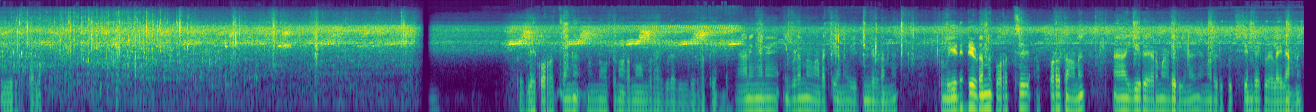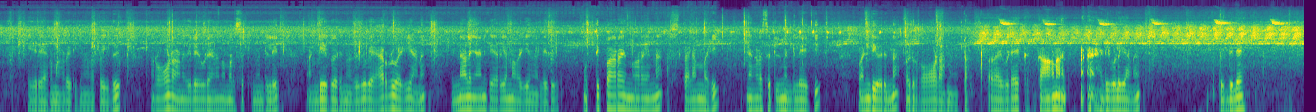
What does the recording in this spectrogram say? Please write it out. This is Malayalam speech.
ഈ ഒരു സ്ഥലം. ഇതിലെ കുറച്ചങ്ങ് മുന്നോട്ട് നടന്നു പോകുമ്പോഴാണ് ഇവിടെ വീടുകളൊക്കെ ഉണ്ട്. ഞാനിങ്ങനെ ഇവിടെ നിന്ന് നടക്കുകയാണ് വീട്ടിന്റെ ഇവിടെ നിന്ന്. വീടിന്റെ ഇവിടെ നിന്ന് കുറച്ച് അപ്പുറത്താണ് ഈ ഒരു ഏർമാട് ഇരിക്കുന്നത്. ഞങ്ങളുടെ ഒരു കൊച്ചിന്റെയൊക്കെ വിളയിലാണ് ഈ ഒരു ഏർമാട് ഇരിക്കുന്നത്. അപ്പോൾ ഇത് റോഡാണ് ഇതിലൂടെയാണ് നമ്മുടെ സെറ്റിൽമെന്റിൽ വണ്ടിയൊക്കെ വരുന്നത്. ഇത് വേറൊരു വഴിയാണ്. ഇന്നാൾ ഞാൻ കയറി വന്ന വഴിയൊന്നുമല്ല. ഇത് മുത്തിപ്പാറ എന്ന് പറയുന്ന സ്ഥലം വഴി ഞങ്ങളുടെ സെറ്റിൽമെന്റിലേക്ക് വണ്ടി വരുന്ന ഒരു റോഡാണ് കേട്ടോ. അപ്പോൾ ഇവിടെയൊക്കെ കാണാൻ അടിപൊളിയാണ്. അപ്പോൾ ഇതിലെ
